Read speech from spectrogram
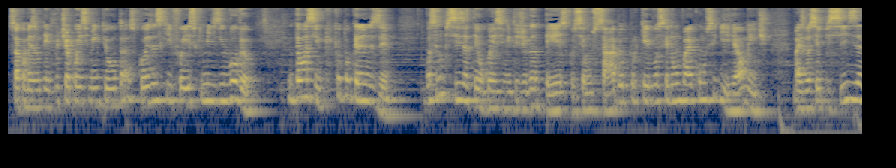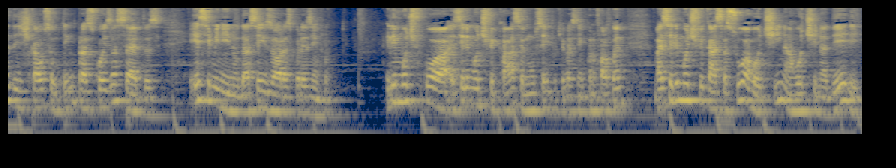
Só que ao mesmo tempo eu tinha conhecimento em outras coisas que foi isso que me desenvolveu. Então, assim, o que, que eu estou querendo dizer? Você não precisa ter um conhecimento gigantesco, ser um sábio, porque você não vai conseguir, realmente. Mas você precisa dedicar o seu tempo para as coisas certas. Esse menino das 6 horas, por exemplo, ele modificou, a, se ele modificasse, eu não sei porque faz tempo que eu não falo com ele, mas se ele modificasse a sua rotina, a rotina dele,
